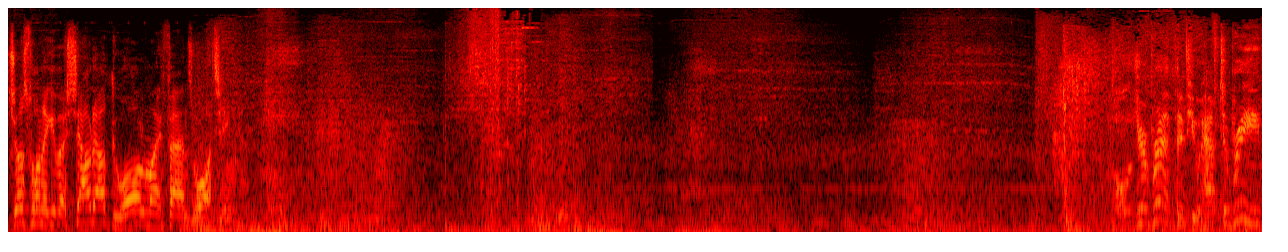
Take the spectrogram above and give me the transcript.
Just want to give a shout out to all my fans watching. If you have to breathe.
